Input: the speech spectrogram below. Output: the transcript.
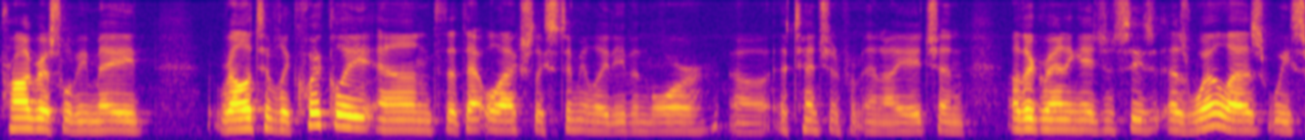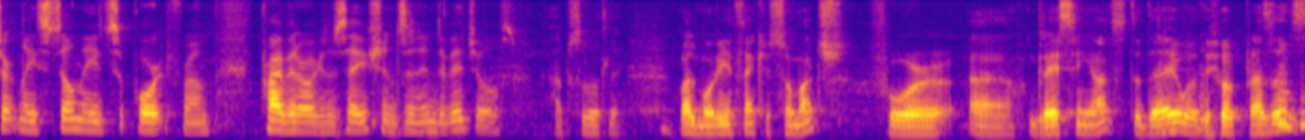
progress will be made relatively quickly and that that will actually stimulate even more uh, attention from NIH and other granting agencies, as well as we certainly still need support from private organizations and individuals. Absolutely. Well, Maureen, thank you so much for uh, gracing us today with your presence.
